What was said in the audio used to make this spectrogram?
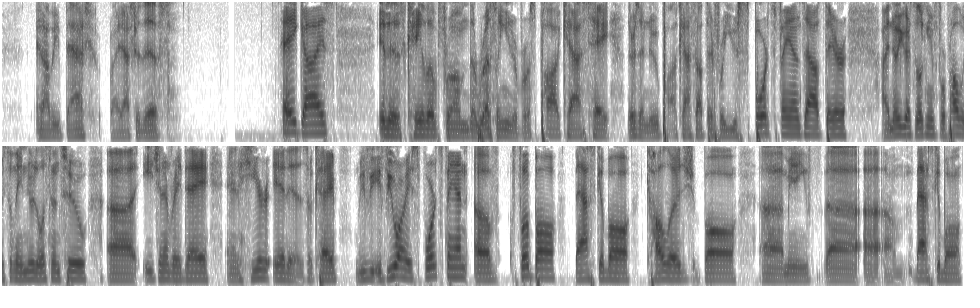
and I'll be back right after this. Hey guys. It is Caleb from the Wrestling Universe podcast. Hey, there's a new podcast out there for you sports fans out there. I know you guys are looking for probably something new to listen to uh, each and every day, and here it is, okay? If you, are a sports fan of football, basketball, college ball, uh, meaning uh, uh, um, basketball,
